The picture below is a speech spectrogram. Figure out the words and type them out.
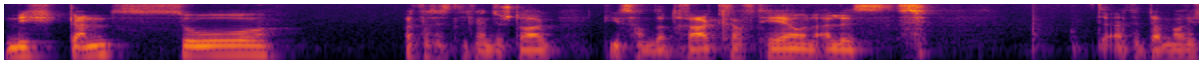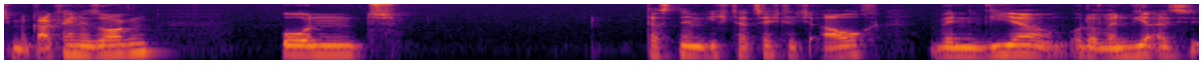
Nicht ganz so, also was heißt nicht ganz so stark, die ist von der Tragkraft her und alles, da, da mache ich mir gar keine Sorgen. Und das nehme ich tatsächlich auch, wenn wir oder wenn wir als äh,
